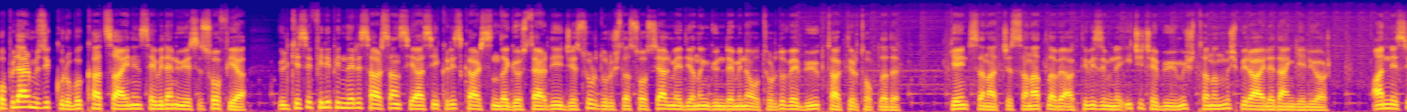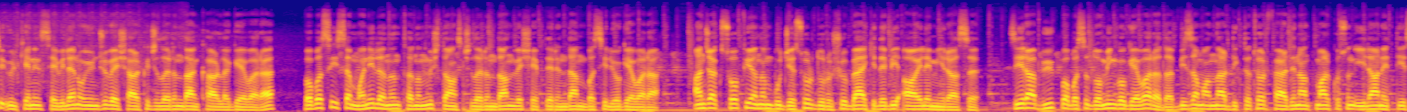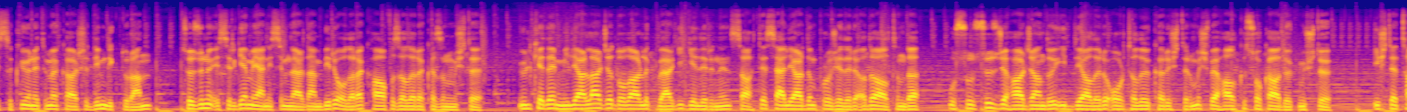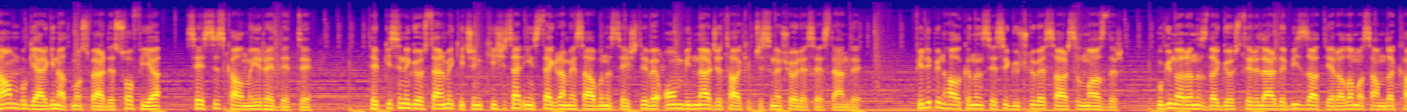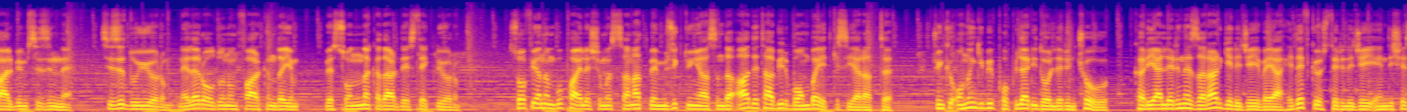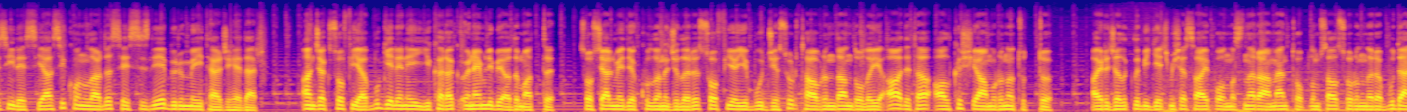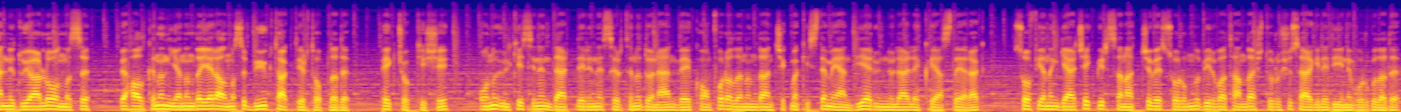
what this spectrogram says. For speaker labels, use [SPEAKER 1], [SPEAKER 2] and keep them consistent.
[SPEAKER 1] Popüler müzik grubu Katsai'nin sevilen üyesi Sofia, ülkesi Filipinleri sarsan siyasi kriz karşısında gösterdiği cesur duruşla sosyal medyanın gündemine oturdu ve büyük takdir topladı. Genç sanatçı sanatla ve aktivizmle iç içe büyümüş, tanınmış bir aileden geliyor. Annesi ülkenin sevilen oyuncu ve şarkıcılarından Carla Guevara, babası ise Manila'nın tanınmış dansçılarından ve şeflerinden Basilio Guevara. Ancak Sofia'nın bu cesur duruşu belki de bir aile mirası. Zira büyük babası Domingo Guevara da bir zamanlar diktatör Ferdinand Marcos'un ilan ettiği sıkı yönetime karşı dimdik duran, sözünü esirgemeyen isimlerden biri olarak hafızalara kazınmıştı. Ülkede milyarlarca dolarlık vergi gelirinin sahte sel yardım projeleri adı altında usulsüzce harcandığı iddiaları ortalığı karıştırmış ve halkı sokağa dökmüştü. İşte tam bu gergin atmosferde Sofia sessiz kalmayı reddetti. Tepkisini göstermek için kişisel Instagram hesabını seçti ve on binlerce takipçisine şöyle seslendi. Filipin halkının sesi güçlü ve sarsılmazdır. Bugün aranızda gösterilerde bizzat yer alamasam da kalbim sizinle. Sizi duyuyorum, neler olduğunun farkındayım ve sonuna kadar destekliyorum. Sofya'nın bu paylaşımı sanat ve müzik dünyasında adeta bir bomba etkisi yarattı. Çünkü onun gibi popüler idollerin çoğu, kariyerlerine zarar geleceği veya hedef gösterileceği endişesiyle siyasi konularda sessizliğe bürünmeyi tercih eder. Ancak Sofia bu geleneği yıkarak önemli bir adım attı. Sosyal medya kullanıcıları Sofia'yı bu cesur tavrından dolayı adeta alkış yağmuruna tuttu. Ayrıcalıklı bir geçmişe sahip olmasına rağmen toplumsal sorunlara bu denli duyarlı olması ve halkının yanında yer alması büyük takdir topladı. Pek çok kişi, onu ülkesinin dertlerine sırtını dönen ve konfor alanından çıkmak istemeyen diğer ünlülerle kıyaslayarak, Sofya'nın gerçek bir sanatçı ve sorumlu bir vatandaş duruşu sergilediğini vurguladı.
